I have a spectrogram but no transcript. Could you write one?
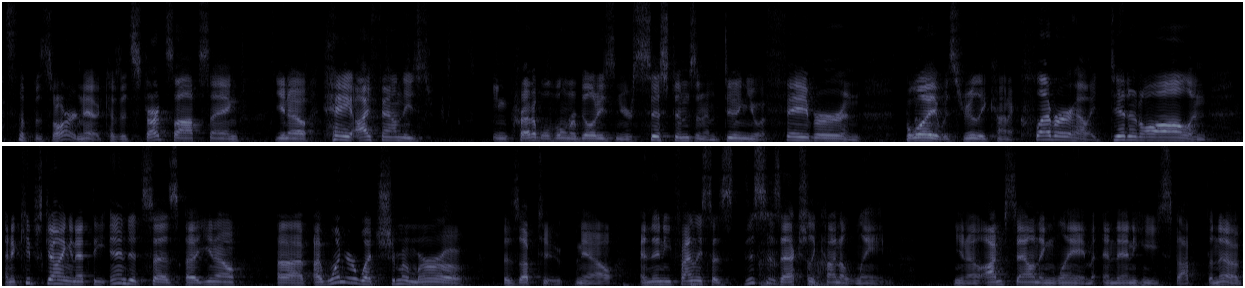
it's a bizarre note because it starts off saying, you know, hey, I found these incredible vulnerabilities in your systems and I'm doing you a favor and boy, it was really kind of clever how I did it all and, and it keeps going and at the end it says, uh, you know, uh, I wonder what Shimomura is up to now. And then he finally says, this is actually kind of lame. You know, I'm sounding lame. And then he stopped the note.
